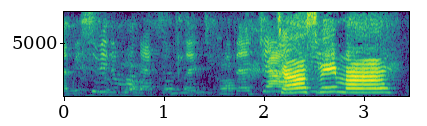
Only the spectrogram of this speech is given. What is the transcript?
A mi se vidimo u nekom sledećih videa. Ćao! Ćao svima!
